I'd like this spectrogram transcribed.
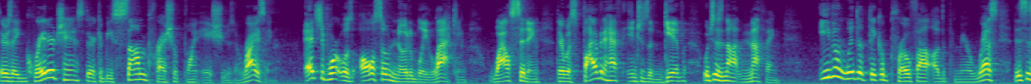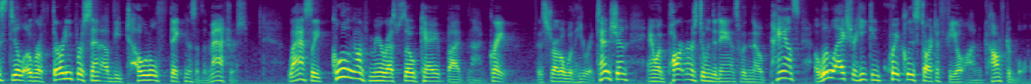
there's a greater chance there could be some pressure point issues arising. Edge support was also notably lacking. While sitting, there was 5.5 inches of give, which is not nothing. Even with the thicker profile of the Premier Rest, this is still over 30% of the total thickness of the mattress. Lastly, cooling on Premier Rest was okay, but not great. They struggle with heat retention, and with partners doing the dance with no pants, a little extra heat can quickly start to feel uncomfortable.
